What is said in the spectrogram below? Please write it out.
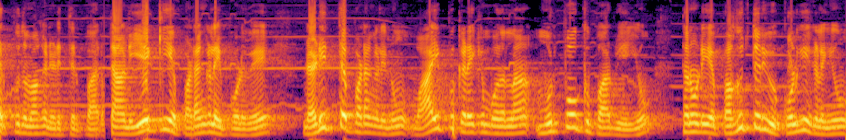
அற்புதமாக நடித்திருப்பார். தான் இயக்கிய படங்களைப் போலவே நடித்த படங்களிலும் வாய்ப்பு கிடைக்கும் போதெல்லாம் முற்போக்கு பார்வையையும் தன்னுடைய பகுத்தறிவு கொள்கைகளையும்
